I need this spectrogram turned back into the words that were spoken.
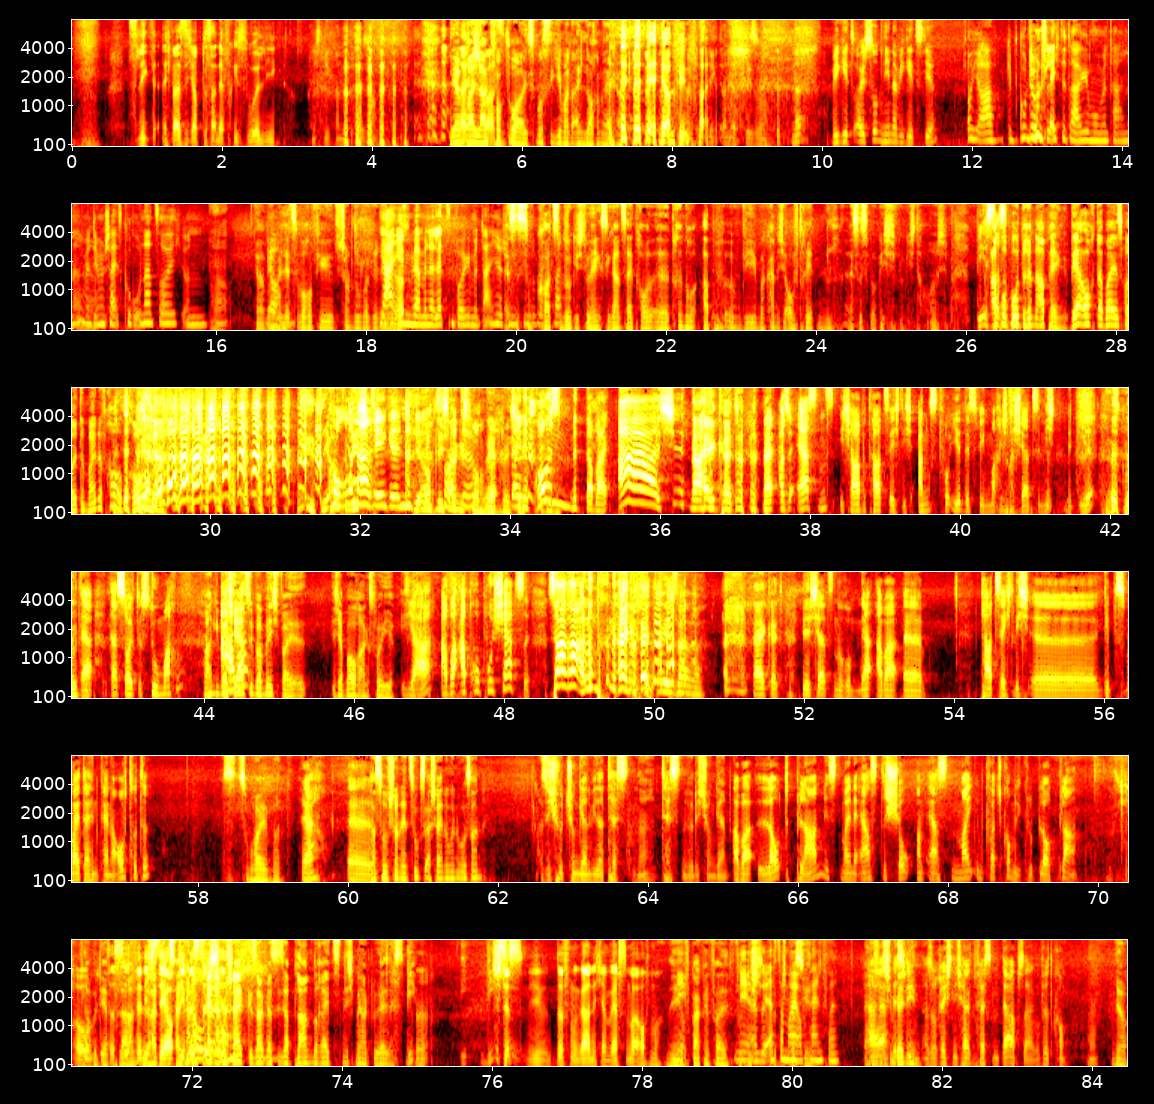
Es liegt, ich weiß nicht, ob das an der Frisur liegt. Das liegt an der Frisur. Der Nein, Ball lag Spaß. vom Tor. Es musste jemand einlochen. Ja, auf jeden Das Fall. liegt an der Frisur. Ne? Wie geht's euch so? Nina, wie geht's dir? Oh ja, gibt gute und schlechte Tage momentan, ne? Mit dem scheiß Corona-Zeug und. Ja, wir Ja. haben ja letzte Woche viel schon drüber geredet. Ja, eben, wir haben in der letzten Folge mit Daniel schon Es ist zum Kotzen gequatscht. wirklich. Du hängst die ganze Zeit äh, drin ab. Irgendwie, man kann nicht auftreten. Es ist wirklich, wirklich traurig. Wie ist das? Apropos drin abhängen. Wer auch dabei ist, heute meine Frau. Frau die auch nicht, Corona-Regeln. die auch nicht heute. angesprochen werden möchte. Deine Frau ist mit dabei. Ah, shit. Nein, Quatsch. Nein, also erstens, ich habe tatsächlich Angst vor ihr, deswegen mache ich die Scherze nicht mit ihr. Das ist gut. Ja, das solltest du machen. Machen lieber Aber- Scherz über mich, weil ich habe auch Angst vor ihr. Ja, aber apropos Scherze. Sarah, hallo. Nein, Hey Sarah. nein, Quatsch. Wir scherzen nur rum. Ja, aber äh, tatsächlich äh, gibt es weiterhin keine Auftritte. Das ist zum Heulen, Mann. Ja. Äh, Hast du schon Entzugserscheinungen, Ursan? Also ich würde schon gern wieder testen, ne? Testen würde ich schon gern. Aber laut Plan ist meine erste Show am 1. Mai im Quatsch Comedy Club. Laut Plan. Ich Oh, glaube, der das Plan finde ich hat, sehr es hat optimistisch. keiner Bescheid gesagt, dass dieser Plan bereits nicht mehr aktuell ist. Wie, wie, wie ist Stimmt, es? wir dürfen gar nicht am ersten Mal aufmachen. Nee, Nee. auf gar keinen Fall. Wird Nee, nicht- also wird 1. nicht Mai auf keinen Fall. Ja, ja, deswegen. Berlin. Also rechne ich halt fest mit der Absage. Wird kommen. Ja. Ja.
